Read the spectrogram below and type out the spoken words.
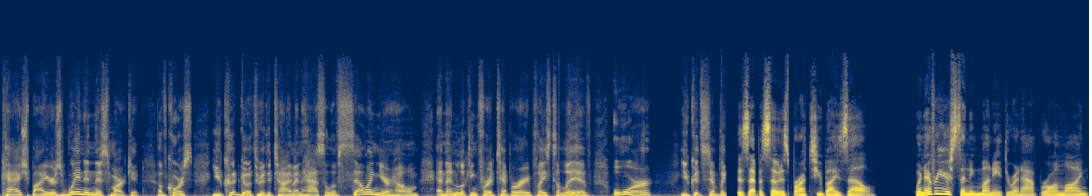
Cash buyers win in this market. Of course, you could go through the time and hassle of selling your home and then looking for a temporary place to live, or you could simply. This episode is brought to you by Zelle. Whenever you're sending money through an app or online,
